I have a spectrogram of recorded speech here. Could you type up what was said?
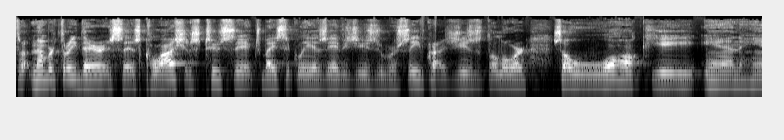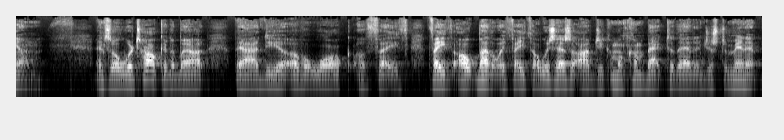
th- number three there it says Colossians 2 6 basically is if you receive Christ Jesus the Lord, so walk ye in him. And so we're talking about the idea of a walk of faith. Faith, oh, by the way, faith always has an object. I'm going to come back to that in just a minute.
